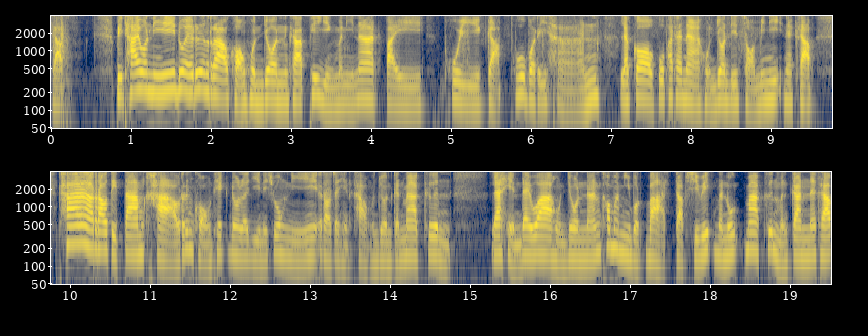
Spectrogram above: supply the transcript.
ครับ ปิดท้ายวันนี้ด้วยเรื่องราวของหุ่นยนต์ครับ พี่หญิงมณีนาฏไปคุยกับผู้บริหาร แล้วก็ผู้พัฒนาหุ่นยนต์ดินสอมินินะครับ ถ้าเราติดตามข่าวเรื่องของเทคโนโลยีในช่วงนี้ เราจะเห็นข่าวหุ่นยนต์กันมากขึ้น และเห็นได้ว่าหุ่นยนต์นั้นเข้ามามีบทบาทกับชีวิตมนุษย์มากขึ้นเหมือนกันนะครับ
